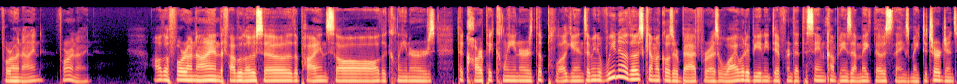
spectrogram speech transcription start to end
409, 409. All the 409, the Fabuloso, the Pine Sol, all the cleaners, the carpet cleaners, the plugins. I mean, if we know those chemicals are bad for us, why would it be any different that the same companies that make those things make detergents?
